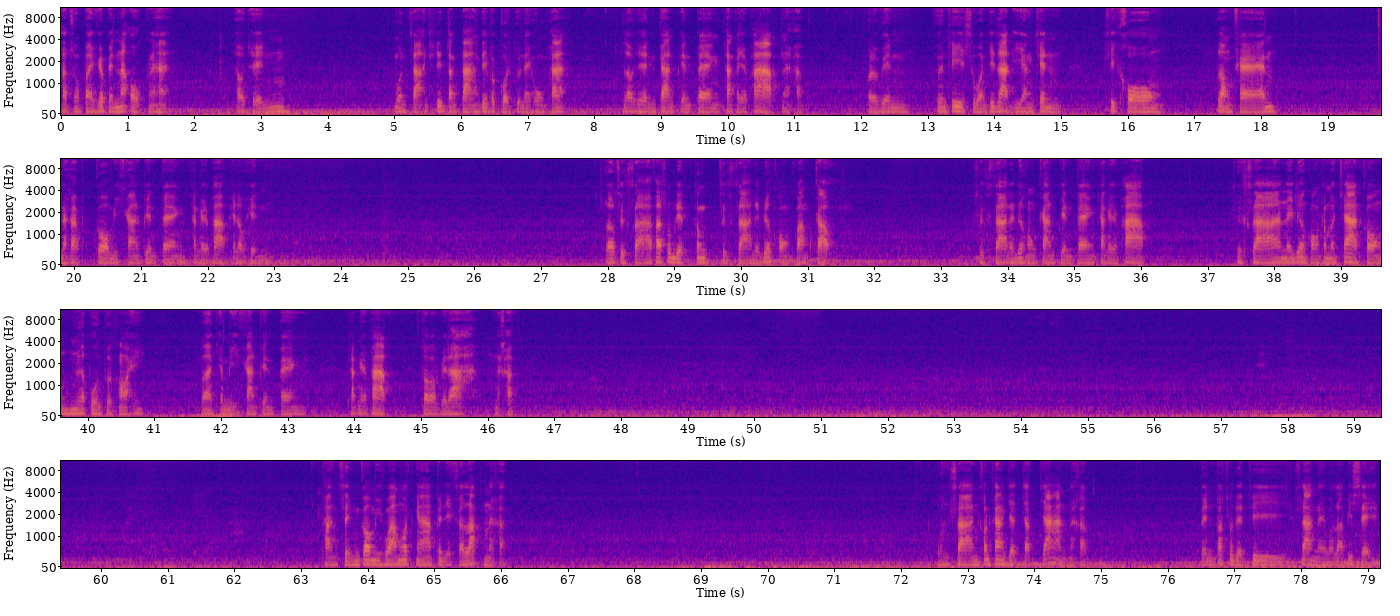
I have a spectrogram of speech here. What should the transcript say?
ถัดลงไปก็เป็นหน้าอกนะฮะ เราจะเห็นมวลสารชนิดต่างๆ ที่ปรากฏอยู่ในองค์พระ เราจะเห็นการเปลี่ยนแปลงทางกายภาพนะครับ บริเวณพื้นที่ส่วนที่ลาดเอียง เช่นซี่โครงล่องแขนนะครับ ก็มีการเปลี่ยนแปลงทางกายภาพให้เราเห็น เราศึกษาพระสมเด็จต้องศึกษาในเรื่องของความเก่า ศึกษาในเรื่องของการเปลี่ยนแปลงทางกายภาพ ศึกษาในเรื่องของธรรมชาติของเนื้อปูนเปลือกหอย ว่าจะมีการเปลี่ยนแปลงทางกายภาพตลอดเวลานะครับ ฐานสิงก็มีความงดงามเป็นเอกลักษณ์นะครับ บนสารค่อนข้างจะจัดจ้านนะครับ เป็นพระสมเด็จที่สร้างในวาระพิเศษ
